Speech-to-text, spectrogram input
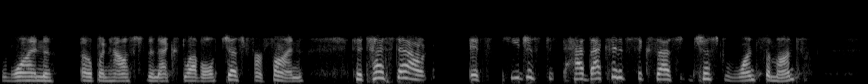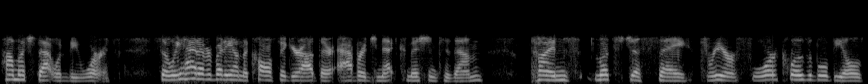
one open house to the next level just for fun to test out if he just had that kind of success just once a month how much that would be worth. So we had everybody on the call figure out their average net commission to them times, let's just say, three or four closable deals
